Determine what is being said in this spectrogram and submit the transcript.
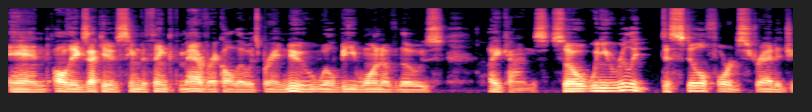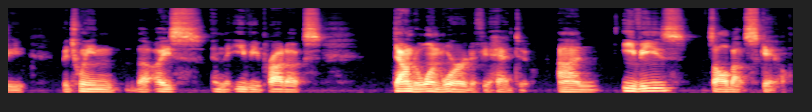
And all the executives seem to think the Maverick, although it's brand new, will be one of those icons. So when you really distill Ford's strategy between the ICE and the EV products down to one word, if you had to, on EVs, it's all about scale,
